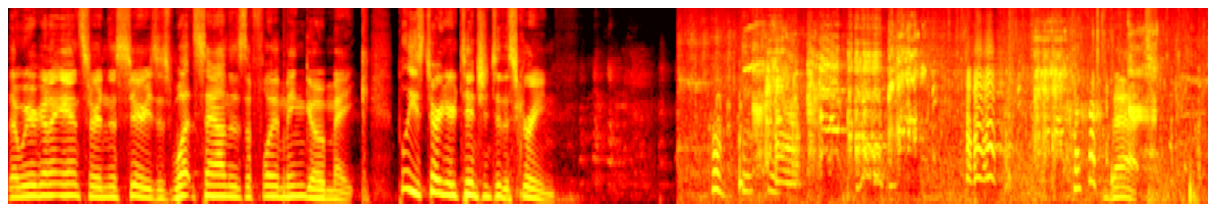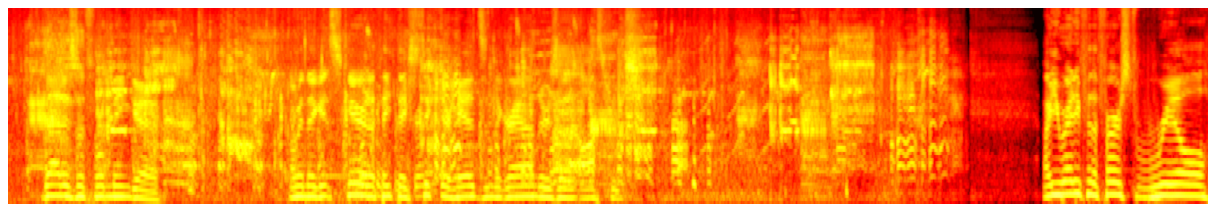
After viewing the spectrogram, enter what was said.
that we're going to answer in this series is what sound does a flamingo make? Please turn your attention to the screen. that. That is a flamingo. And when they get scared, I think they stick their heads in the ground. There's an ostrich. Are you ready for the first real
